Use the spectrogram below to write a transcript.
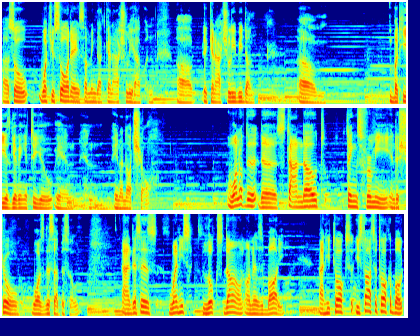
Uh, so what you saw there is something that can actually happen. Uh, it can actually be done. Um, but he is giving it to you in in in a nutshell. One of the the standout things for me in the show was this episode, and this is when he looks down on his body, and he talks. He starts to talk about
